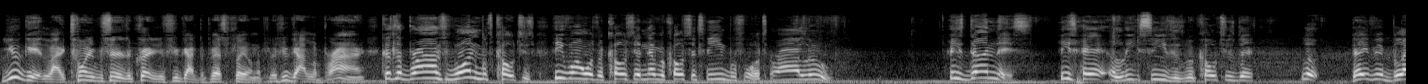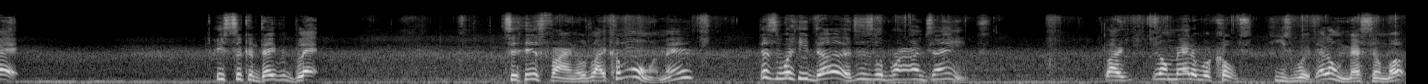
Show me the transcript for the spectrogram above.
you get like 20% of the credit if you got the best player on the If you got LeBron, because LeBron's won with coaches. He won with a coach that never coached a team before, Tyronn Lue. He's done this. He's had elite seasons with coaches that, look, David Blatt. He's taken David Blatt to his finals. Like, come on, man. This is what he does. This is LeBron James. Like, it don't matter what coach he's with. That don't mess him up.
